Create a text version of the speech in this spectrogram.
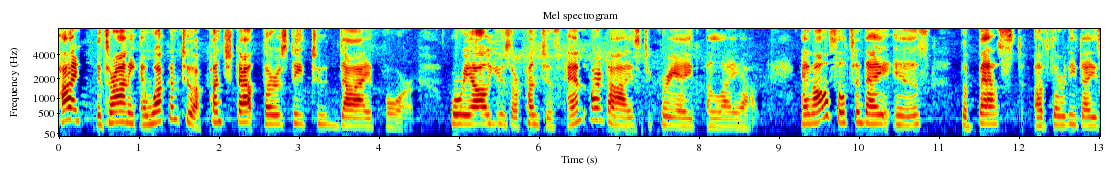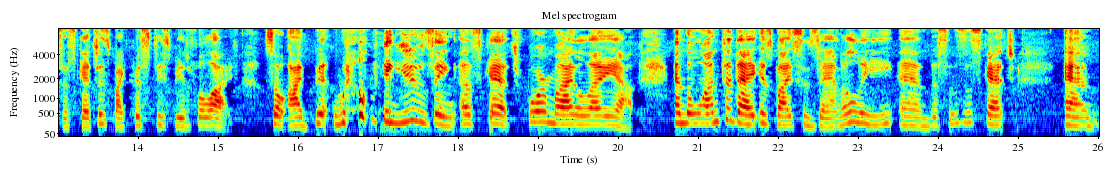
Hi, it's Roni, and welcome to a Punched Out Thursday to Die For, where we all use our punches and our dies to create a layout. And also today is the best of 30 Days of Sketches by Christy's Beautiful Life. So I bit, will be using a sketch for my layout. And the one today is by Suzanna Lee, and this is a sketch. And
